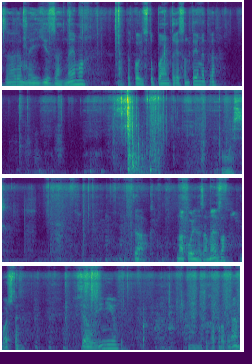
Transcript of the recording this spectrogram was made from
Зараз ми її загнемо. Отако відступаємо 3 см. Ось. Так, накольна замерзла, бачите? Вся у лінію. Трохи протрем.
